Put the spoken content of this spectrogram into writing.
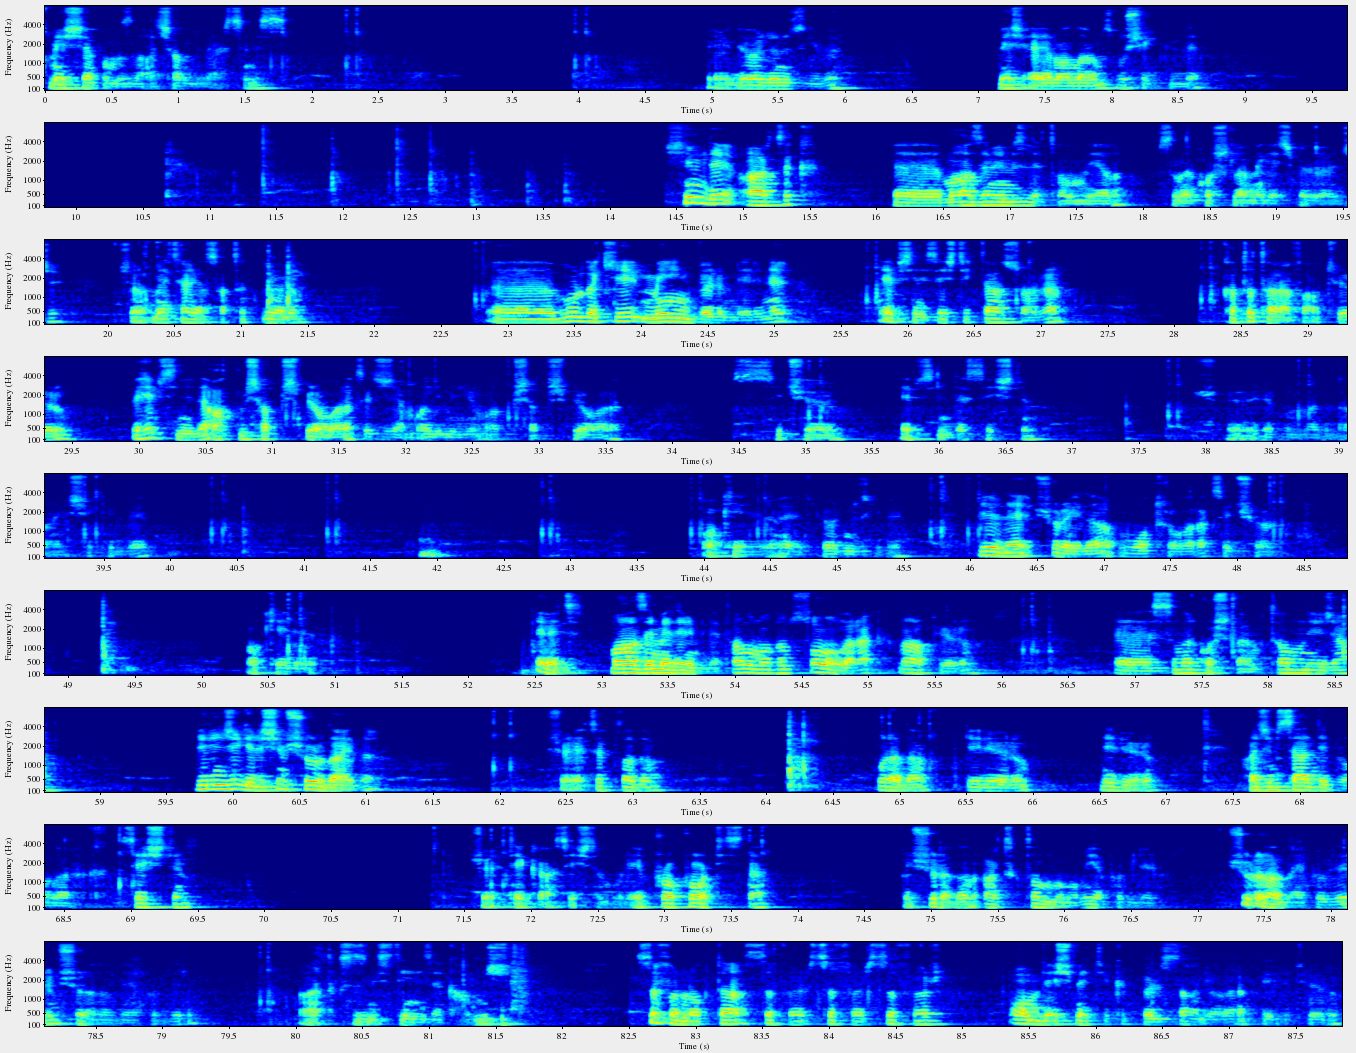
mesh yapımızı açalım dilerseniz. Şöyle gördüğünüz gibi mesh elemanlarımız bu şekilde. Şimdi artık e, malzememizi de tanımlayalım sınır koşullarına geçmeden önce. Şöyle Materials'a tıklıyorum. Ee, buradaki main bölümlerini hepsini seçtikten sonra katı tarafa atıyorum. Ve hepsini de 60-61 olarak seçeceğim. Alüminyum 60-61 olarak seçiyorum. Hepsini de seçtim. Şöyle bunları da aynı şekilde. Okey. Evet gördüğünüz gibi. Bir de şurayı da water olarak seçiyorum. OK dedim. Evet, malzemelerimi de tanımladım. Son olarak ne yapıyorum? Ee, sınır koşullarımı tanımlayacağım. Birinci girişim şuradaydı. Şöyle tıkladım. Buradan geliyorum. Ne diyorum? Hacimsel debi olarak seçtim. Şöyle tekrar seçtim burayı. Properties'ten ve şuradan artık tanımlamamı yapabilirim. Şuradan da yapabilirim, şuradan da yapabilirim. Artık sizin isteğinize kalmış. 0.00015 metreküp bölü saniye olarak belirtiyorum.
